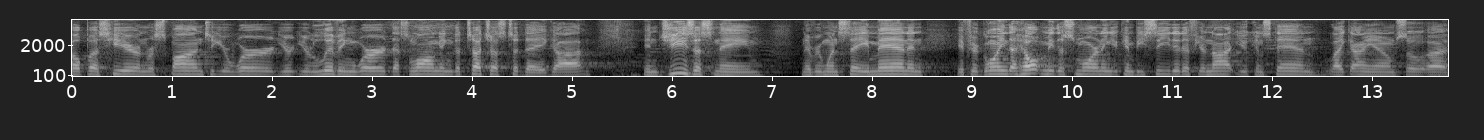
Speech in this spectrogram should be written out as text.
Help us hear and respond to your word, your, your living word that's longing to touch us today, God. In Jesus' name, and everyone say amen. And if you're going to help me this morning, you can be seated. If you're not, you can stand like I am. So uh,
